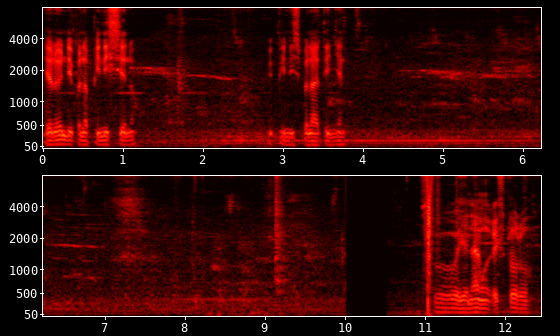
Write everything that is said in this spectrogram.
Yan o, hindi pa napinis yan o. Ipinis pa natin yan. So, ayan na mga ka-explore. oh.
